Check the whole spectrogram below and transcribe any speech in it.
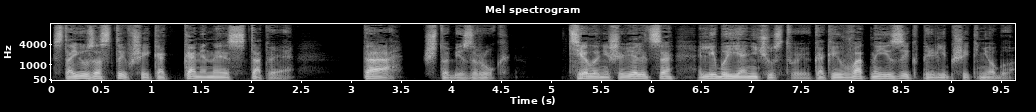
Стою застывший, как каменная статуя. Та, что без рук. Тело не шевелится, либо я не чувствую, как и ватный язык, прилипший к небу.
